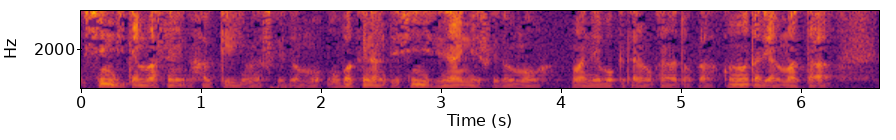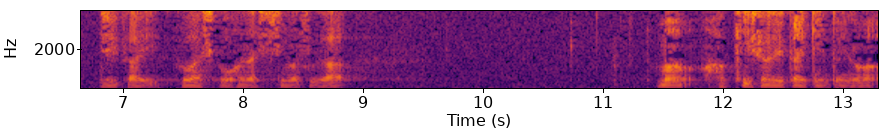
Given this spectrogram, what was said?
信じてません。はっきり言いますけども、お化けなんて信じてないんですけども、まあ寝ぼけたのかなとか、この辺りはまた次回詳しくお話ししますが、まあ、はっきりした霊体験というのは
